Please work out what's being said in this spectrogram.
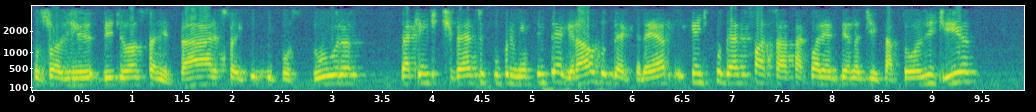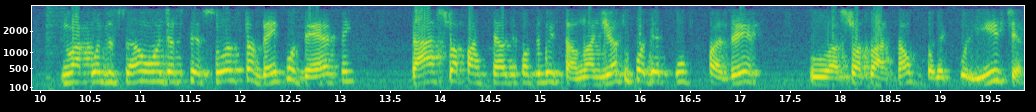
com sua vigilância sanitária, sua equipe de postura, para que a gente tivesse o cumprimento integral do decreto e que a gente pudesse passar essa quarentena de 14 dias numa condição onde as pessoas também pudessem dar sua parcela de contribuição. Não adianta o poder público fazer a sua atuação o poder de polícia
